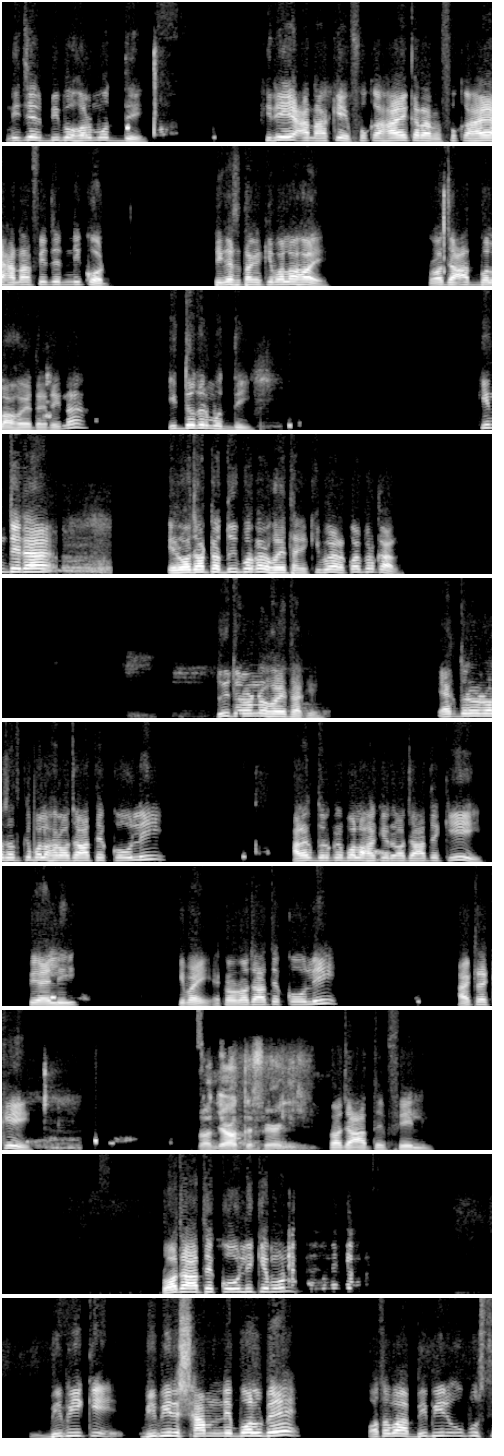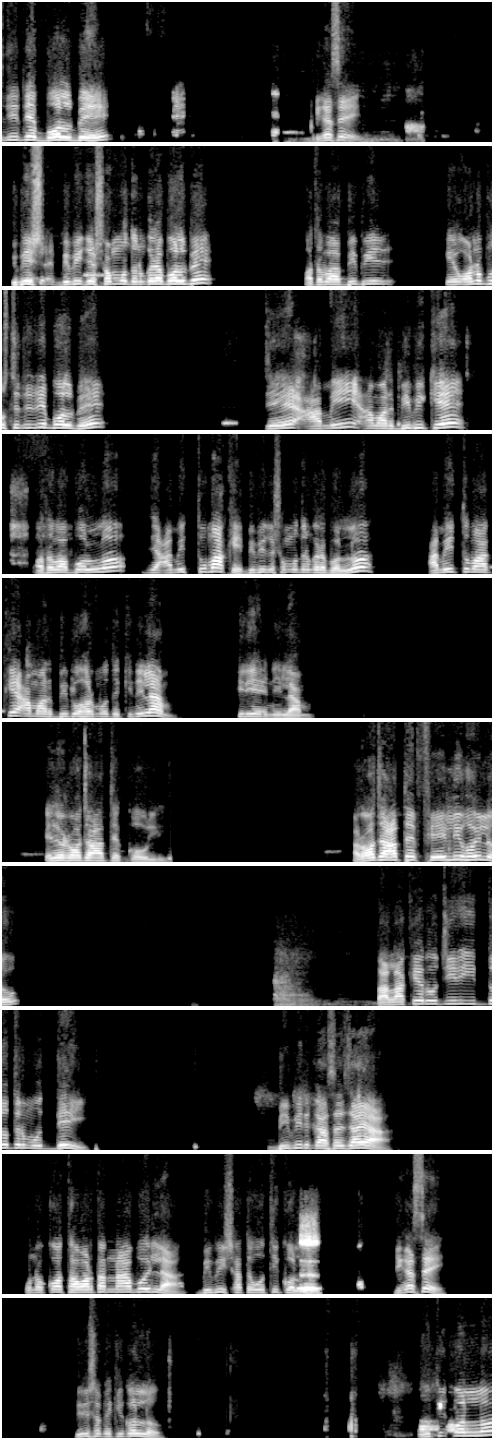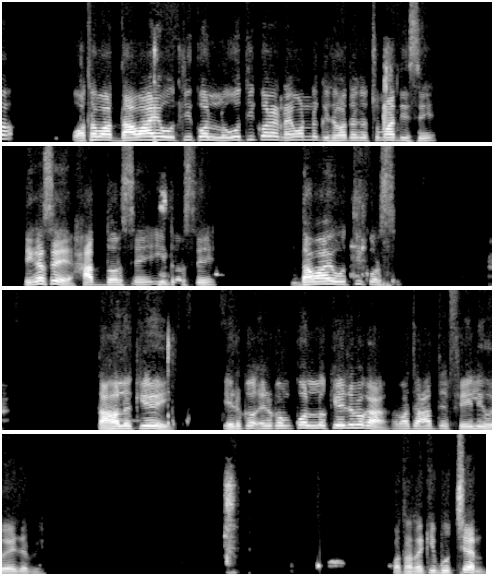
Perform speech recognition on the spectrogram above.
নিজের বিবাহর মধ্যে ফিরে আনাকে ফোকাহায় কারামে, ফোকাহায় হানাফিদের নিকট, ঠিক আছে, তাকে কি বলা হয়? রজাআত বলা হয়ে থাকে, ঠিক না? ইদ্যতের মধ্যেই। কিন্তু এটা, এই রজাতটা দুই প্রকার হয়ে থাকে। কি কয় প্রকার? দুই ধরনের হয়ে থাকে। এক ধরনের রজাতকে বলা হয় রজাতে কৌলি আরেক ধরনের বলা হয় কি রজাতে কি? ফেয়ালি। কি ভাই? একটা রজাতে কৌলি আরেকটা কি? রাজাতে ফেয়ালি। রজাতে ফেলি রজাতে কৌলি কেমন? বিবিকে বিবির সামনে বলবে অথবা বিবির উপস্থিতিতে বলবে ঠিক আছে? বিবিকে সম্বোধন করে বলবে, অথবা বিবির কে অনুপস্থিতিতে বলবে যে, আমি আমার বিবিকে অথবা বলল যে, আমি তোমাকে, বিবিকে সম্বোধন করে বলল, আমি তোমাকে আমার বিবাহের মধ্যে কি নিলাম? ফিরিয়ে নিলাম। এলো রজাতে কৌলি। আর রজাতে ফেলি হইল তালাকে রোজির ইদ্যতের মধ্যেই বিবির কাছে যায়া কোনো কথাবার্তা না বইলা বিবির সাথে অতি করল। ঠিক আছে? বিবির সাথে কি করল? অতি করল অথবা দাওয়ায় অতি করল। অতি করে নাই অন্য কিছু হয়তো চুমা দিছে। ঠিক আছে? হাত ধরছে ই ধরছে দাওয়ায় অতি করছে। তাহলে কি? এরকম এরকম করল কি হয়ে যাবে গা? রজা হাতে ফেলই হয়ে যাবে। কথাটা কি বুঝছেন?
